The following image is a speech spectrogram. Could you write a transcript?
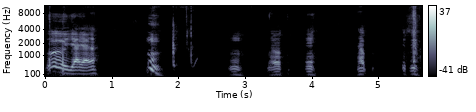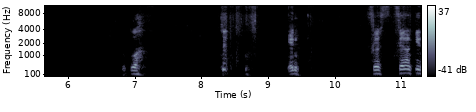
เอ้ยใหญ่ใหญ่นะอืมอืมแล้วนี่ครับเด็ดสิหนึ่งตัวชิดกิน เสือเสือต้องกิน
